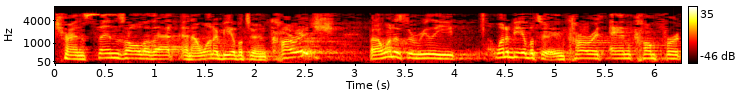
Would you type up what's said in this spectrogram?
transcends all of that and I want to be able to encourage, but I want us to really, I want to be able to encourage and comfort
